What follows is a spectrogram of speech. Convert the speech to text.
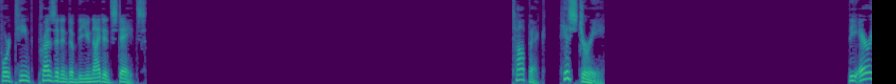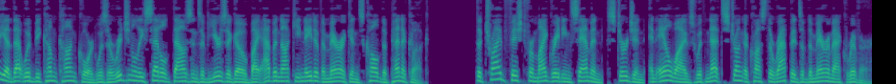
14th President of the United States. History The area that would become Concord was originally settled thousands of years ago by Abenaki Native Americans called the Penacook. The tribe fished for migrating salmon, sturgeon, and alewives with nets strung across the rapids of the Merrimack River.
